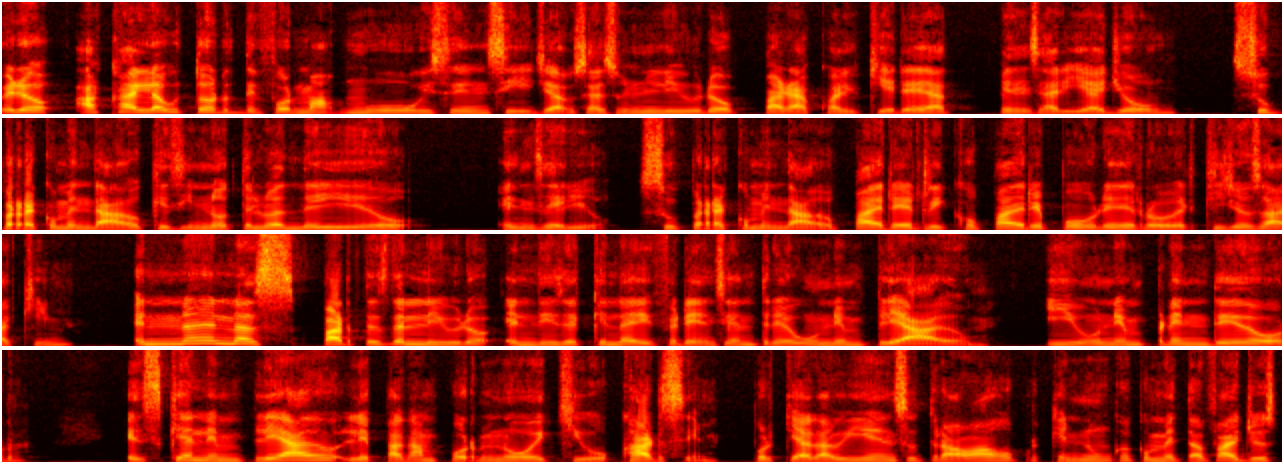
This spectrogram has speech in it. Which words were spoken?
Pero acá el autor de forma muy sencilla, o sea, es un libro para cualquier edad, pensaría yo, súper recomendado, que si no te lo has leído, en serio, súper recomendado. Padre Rico, Padre Pobre de Robert Kiyosaki. En una de las partes del libro, él dice que la diferencia entre un empleado y un emprendedor es que al empleado le pagan por no equivocarse, porque haga bien su trabajo, porque nunca cometa fallos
